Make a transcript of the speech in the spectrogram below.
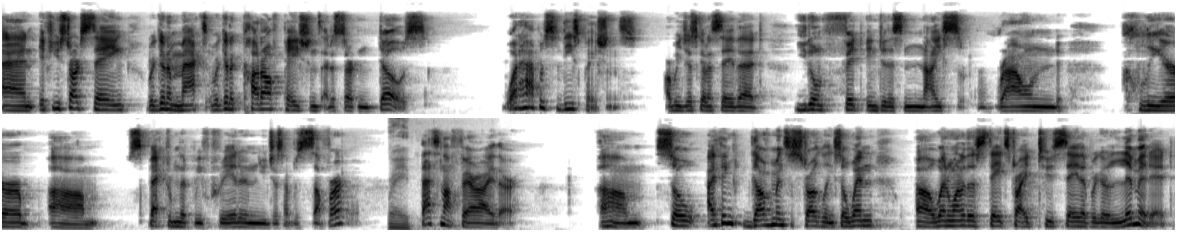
And if you start saying we're gonna max, we're gonna cut off patients at a certain dose, what happens to these patients? Are we just gonna say that you don't fit into this nice, round, clear um, spectrum that we've created, and you just have to suffer? Right. That's not fair either. Um, so I think governments are struggling. So when uh, when one of the states tried to say that we're going to limit it,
